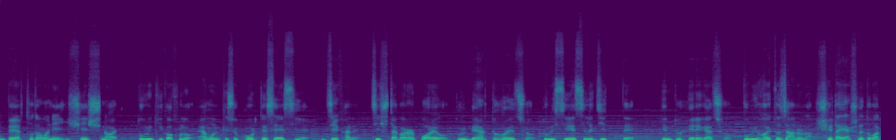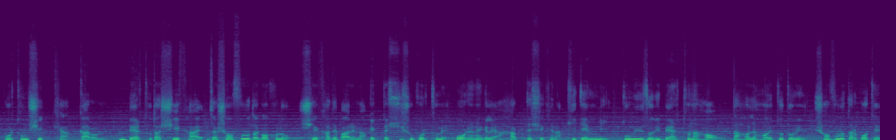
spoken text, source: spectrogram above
ব্যর্থতা মানেই শেষ নয়। তুমি কি কখনো এমন কিছু করতে চেয়েছিলে যেখানে চেষ্টা করার পরেও তুমি ব্যর্থ হয়েছো? তুমি চেয়েছিলে জিততে, কিন্তু হেরে গেছো। তুমি হয়তো জানো না, সেটাই আসলে তোমার প্রথম শিক্ষা। কারণ ব্যর্থতা শেখায়, যা সফলতা কখনো শেখাতে পারে না। একটা শিশু প্রথমে পড়ে না গেলে হাঁটতে শেখে না। ঠিক এমনি, তুমিও যদি ব্যর্থ না হও, তাহলে হয়তো তুমি সফলতার পথে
